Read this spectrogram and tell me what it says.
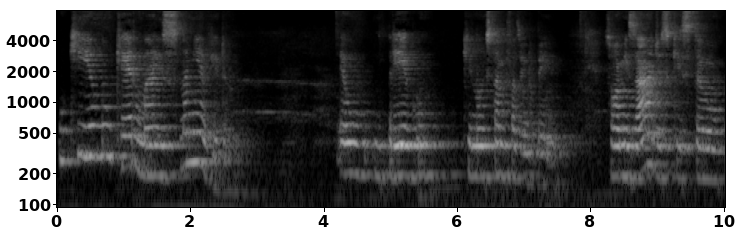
o que eu não quero mais na minha vida? É um emprego que não está me fazendo bem. São amizades que estão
